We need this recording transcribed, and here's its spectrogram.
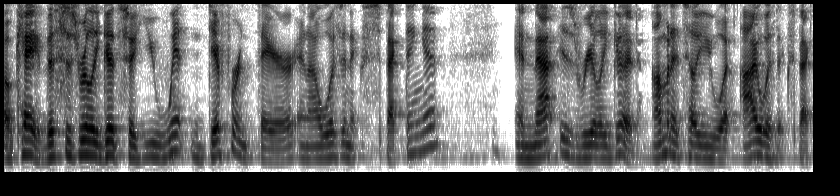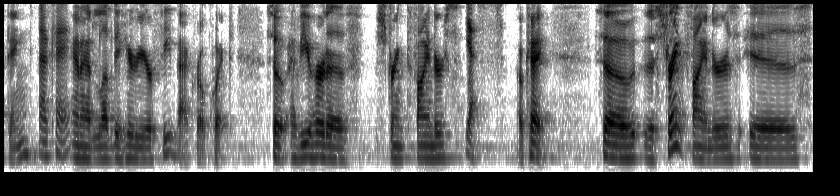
okay, this is really good. So you went different there, and I wasn't expecting it, and that is really good. I'm going to tell you what I was expecting. Okay. And I'd love to hear your feedback real quick. So, have you heard of Strength Finders? Yes. Okay, so the Strength Finders is,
